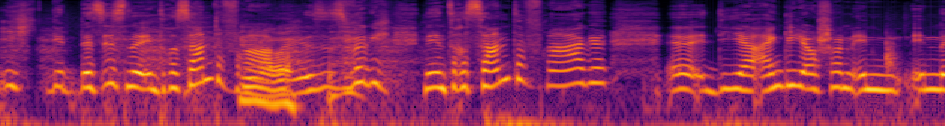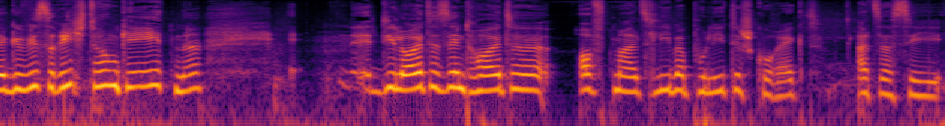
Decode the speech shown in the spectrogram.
ich, das ist eine interessante Frage. Ja. Das ist wirklich eine interessante Frage, äh, die ja eigentlich auch schon in, in eine gewisse Richtung geht. Ne? Die Leute sind heute oftmals lieber politisch korrekt, als dass sie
